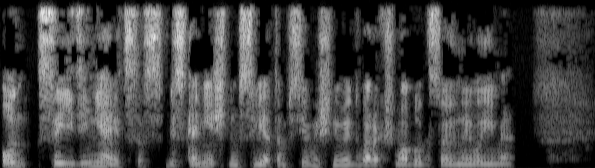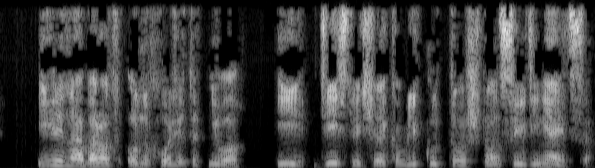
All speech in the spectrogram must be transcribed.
он соединяется с бесконечным светом Всевышнего и Дварахшма, благословенно его имя, или наоборот, он уходит от него, и действия человека влекут то, что он соединяется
